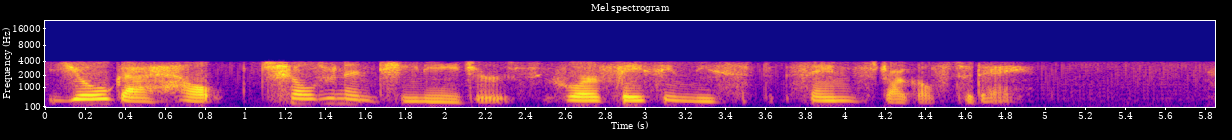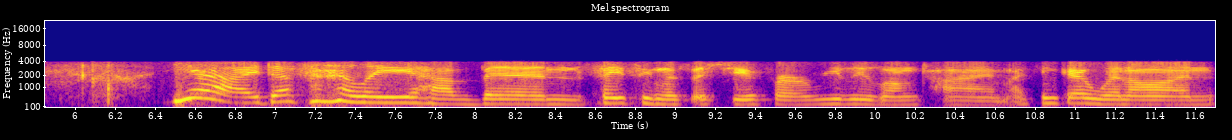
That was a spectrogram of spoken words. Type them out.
yoga help children and teenagers who are facing these same struggles today? Yeah, I definitely have been facing this issue for a really long time. I think I went on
